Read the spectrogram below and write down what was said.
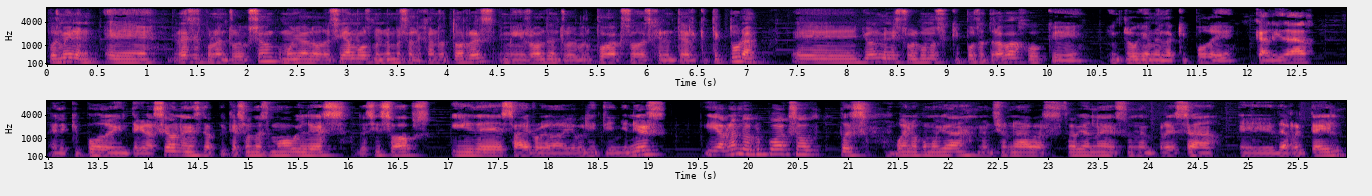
Pues miren, eh, gracias por la introducción. Como ya lo decíamos, mi nombre es Alejandro Torres y mi rol dentro del grupo AXO es gerente de arquitectura. Eh, yo administro algunos equipos de trabajo que incluyen el equipo de calidad, el equipo de integraciones, de aplicaciones móviles, de SysOps y de Site Reliability Engineers. Y hablando del grupo AXO, pues bueno, como ya mencionabas, Fabiana es una empresa eh, de retail,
